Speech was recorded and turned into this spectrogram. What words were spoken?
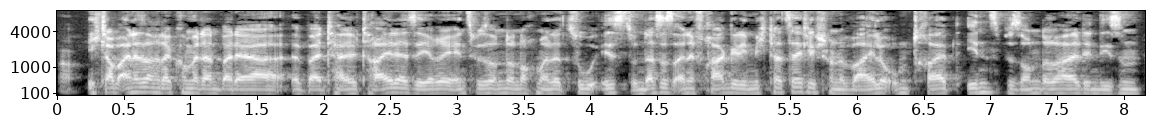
Ja. Ich glaube, eine Sache, da kommen wir dann bei der äh, bei Teil 3 der Serie insbesondere nochmal dazu, ist, und das ist eine Frage, die mich tatsächlich schon eine Weile umtreibt, insbesondere halt in diesem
